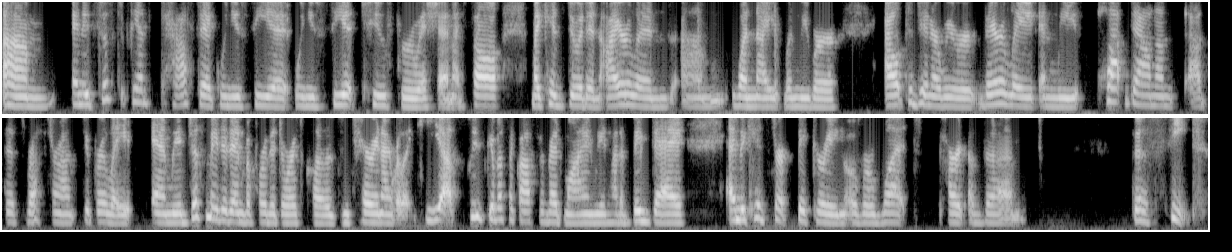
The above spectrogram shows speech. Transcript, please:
Um, and it's just fantastic when you see it when you see it to fruition. I saw my kids do it in Ireland um, one night when we were out to dinner. We were there late and we plopped down on at this restaurant super late and we had just made it in before the doors closed. And Terry and I were like, Yes, please give us a glass of red wine. We had had a big day. And the kids start bickering over what part of the the seat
